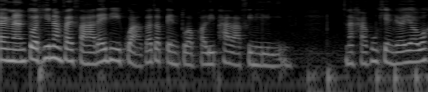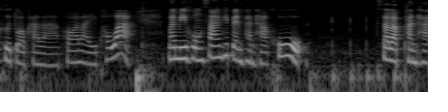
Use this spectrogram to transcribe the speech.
ดังนั้นตัวที่นำไฟฟ้าได้ดีกว่า ก็จะเป็นตัวพอลิพาราฟินิลีนนะคะครูเขียนย่อๆว่าคือตัวพาราเพราะอะไร เพราะว่ามันมีโครงสร้างที่เป็นพันธะคู่ สลับพันธะ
